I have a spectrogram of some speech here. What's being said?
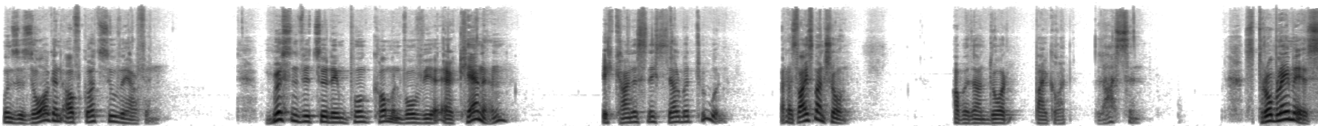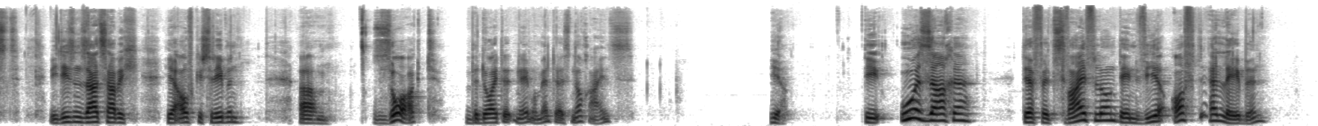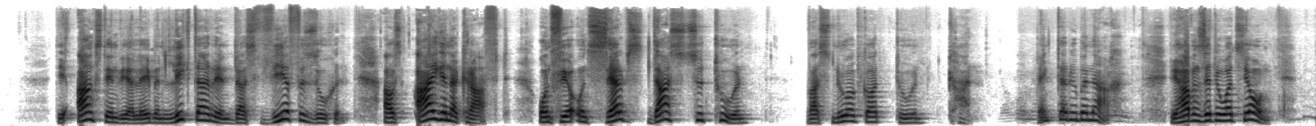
unsere Sorgen auf Gott zu werfen, müssen wir zu dem Punkt kommen, wo wir erkennen, ich kann es nicht selber tun. Das weiß man schon. Aber dann dort bei Gott lassen. Das Problem ist, wie diesen Satz habe ich hier aufgeschrieben, ähm, sorgt bedeutet, nee, Moment, da ist noch eins. Hier. Die Ursache der Verzweiflung, den wir oft erleben, die Angst, den wir erleben, liegt darin, dass wir versuchen, aus eigener Kraft und für uns selbst das zu tun, was nur Gott tun kann. Denkt darüber nach. Wir haben Situationen,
